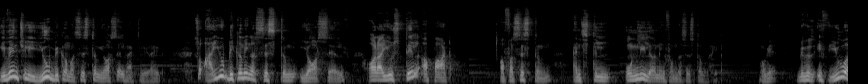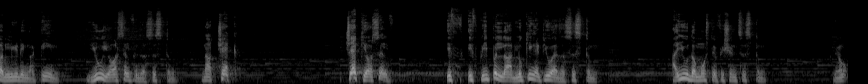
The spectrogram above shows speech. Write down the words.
Eventually, you become a system yourself actually, right? So, are you becoming a system yourself or are you still a part of a system and still only learning from the system, right? Okay? Because if you are leading a team, you yourself is a system. Now check. Check yourself. If, if people are looking at you as a system, are you the most efficient system? You know?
